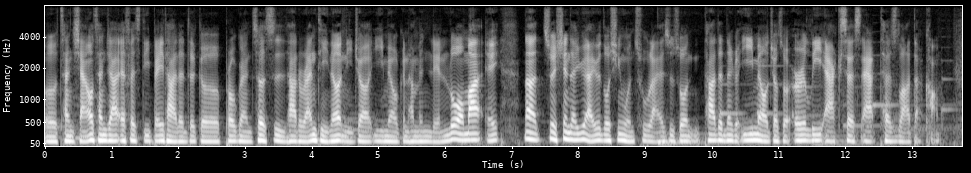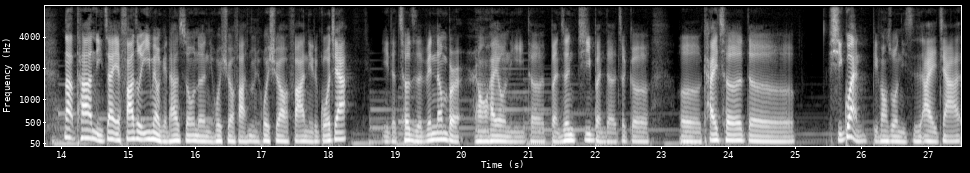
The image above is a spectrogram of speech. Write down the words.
呃，参想要参加 FSD Beta 的这个 program 测试它的软体呢，你就要 email 跟他们联络吗？诶，那所以现在越来越多新闻出来是说，它的那个 email 叫做 Early Access at tesla dot com。那他你在发这个 email 给他的时候呢，你会需要发什么？你会需要发你的国家。你的车子的 VIN number，然后还有你的本身基本的这个呃开车的习惯，比方说你是爱加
